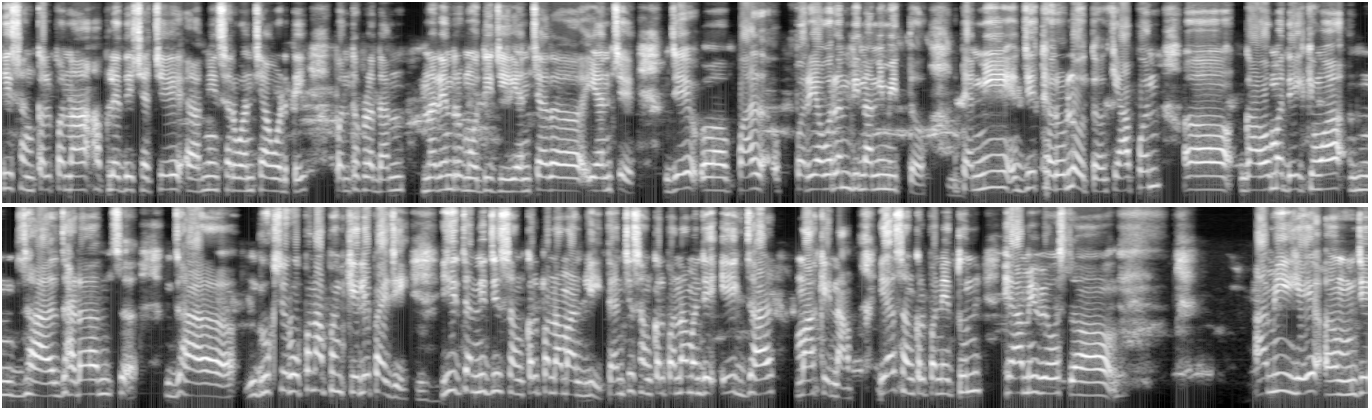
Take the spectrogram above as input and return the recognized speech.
ही संकल्पना आपल्या देशाचे आणि सर्वांचे आवडते. पंतप्रधान नरेंद्र मोदीजी यांच्या यांचे जे पा- पर्यावरण दिनानिमित्त त्यांनी जे ठरवलं होतं की आपण गावामध्ये किंवा झा झाडांचं झा वृक्षरोपण आपण केले पाहिजे. ही त्यांनी जी संकल्पना मांडली त्यांची संकल्पना म्हणजे एक झाड मा के नाम. या संकल्पनेतून हे आम्ही व्यवस्था आम्ही हे म्हणजे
